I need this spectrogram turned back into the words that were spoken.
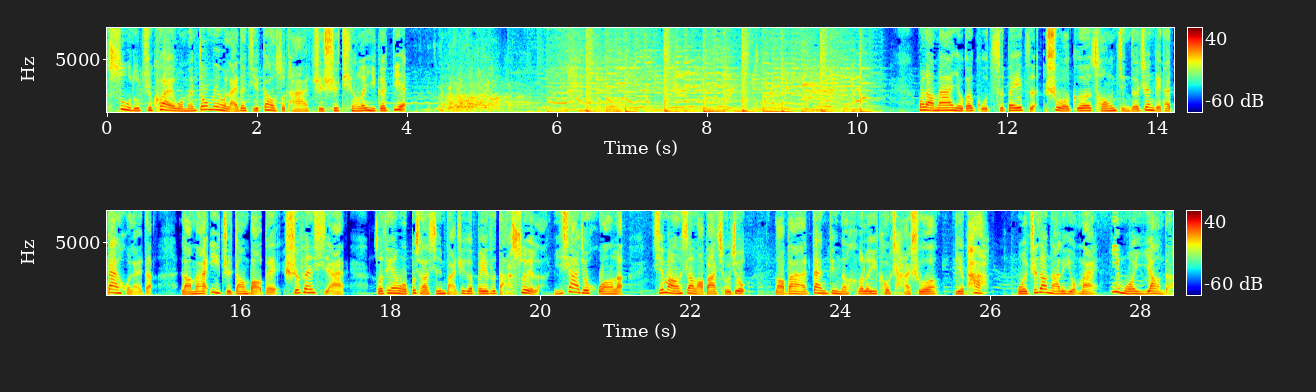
速度之快，我们都没有来得及告诉他，只是停了一个电。我老妈有个古瓷杯子，是我哥从景德镇给她带回来的，老妈一直当宝贝，十分喜爱。昨天我不小心把这个杯子打碎了，一下就慌了，急忙向老爸求救。老爸淡定地喝了一口茶，说：“别怕，我知道哪里有卖，一模一样的，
